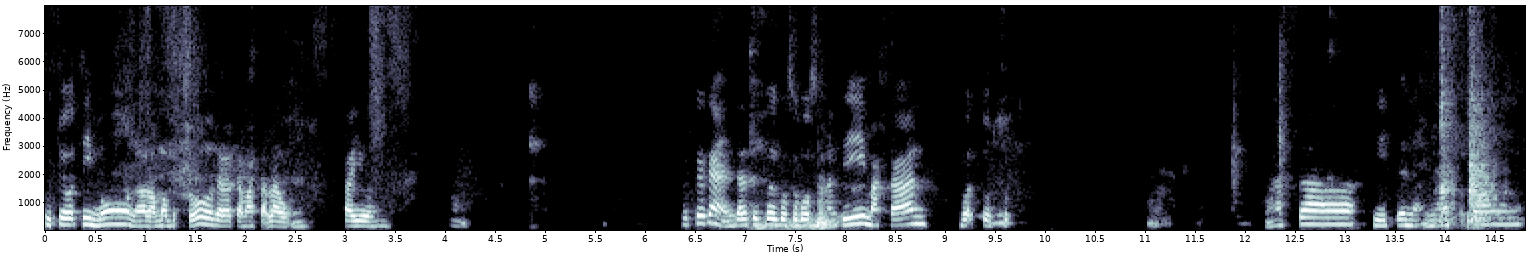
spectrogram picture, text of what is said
pucuk timun. Nah, lama betul saya tak masak lauk ni. Sayur ni. Hmm. Suka kan? Kalau suka gosok-gosok nanti makan buat sup-sup. Masak, kita nak masak.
